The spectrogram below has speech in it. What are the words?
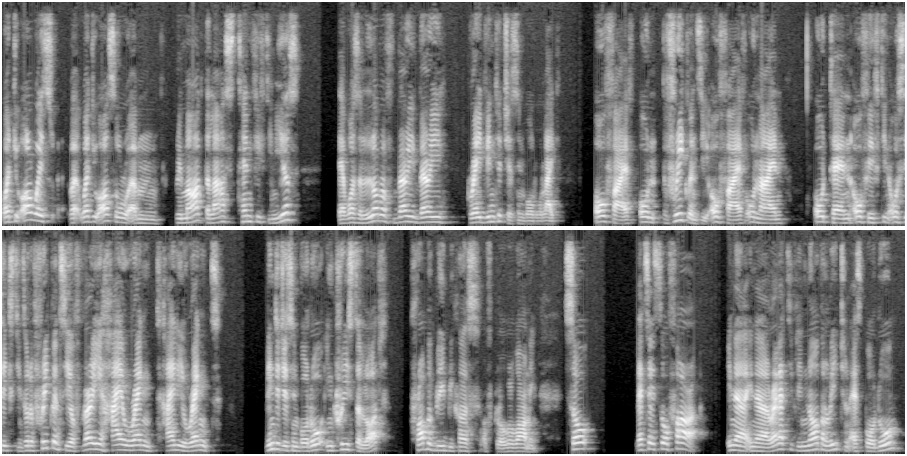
What you always, what you also um, remarked the last 10, 15 years, there was a lot of very, very great vintages in Bordeaux, like 05, oh, the frequency 05, 09, 010, 015, 016. So the frequency of very high ranked, highly ranked vintages in Bordeaux increased a lot, probably because of global warming. So let's say so far in a in a relatively northern region as Bordeaux,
